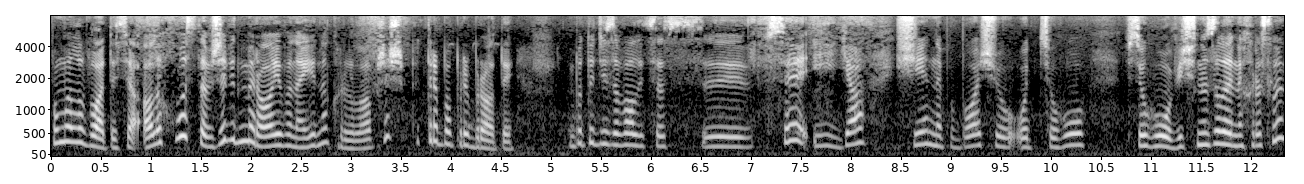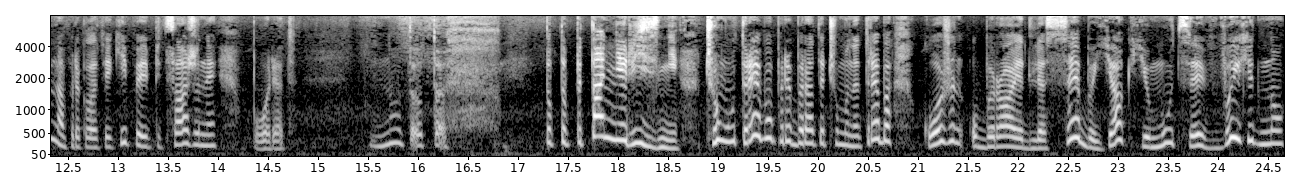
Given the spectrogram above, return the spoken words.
помилуватися, але хоста вже відмирає, вона її накрила. А вже ж треба прибрати. Бо тоді завалиться е, все, і я ще не побачу от цього всього вічнозелених рослин, наприклад, які пі- підсаджені поряд. Ну, то, то, тобто питання різні. Чому треба прибирати, чому не треба. Кожен обирає для себе, як йому це вигідно.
